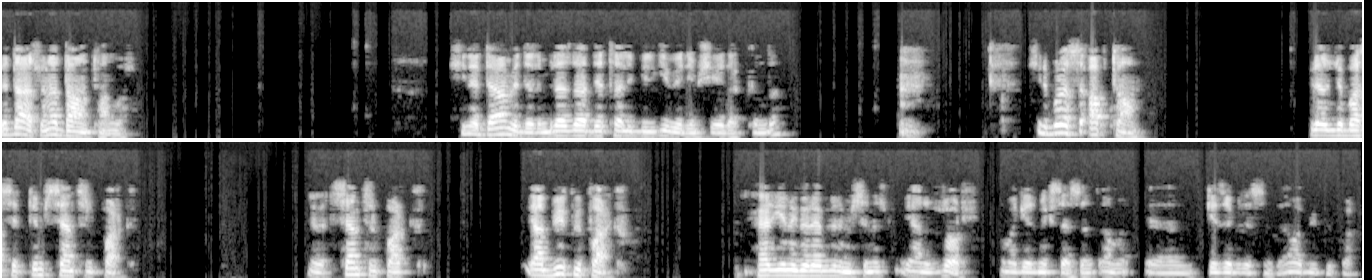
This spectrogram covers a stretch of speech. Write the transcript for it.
Ve daha sonra Downtown var. Şimdi devam edelim. Biraz daha detaylı bilgi vereyim şehir hakkında. Şimdi burası Uptown. Biraz önce bahsettiğim Central Park. Evet, Central Park. Yani büyük bir park. Her yerini görebilir misiniz? Yani zor. Ama gezmek isterseniz ama e, gezebilirsiniz. Ama büyük bir park.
